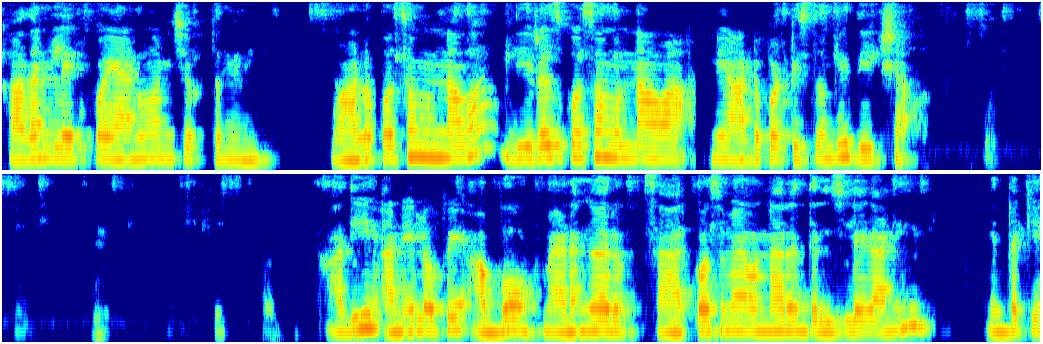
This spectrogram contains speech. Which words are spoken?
కాదని లేకపోయాను అని చెప్తుంది. వాళ్ళ కోసం ఉన్నావా? ధీరజ్ కోసం ఉన్నావా? అని ఆట పట్టిస్తుంది దీక్ష. అది అనేలోపే అబ్బో మేడం గారు సార్ కోసమే ఉన్నారని తెలుసులే గాని ఇంతకీ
